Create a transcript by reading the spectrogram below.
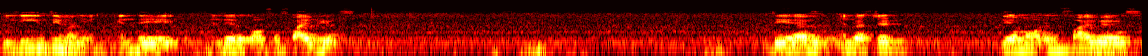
leave the money in the in their account for five years. They have invested the amount in five years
